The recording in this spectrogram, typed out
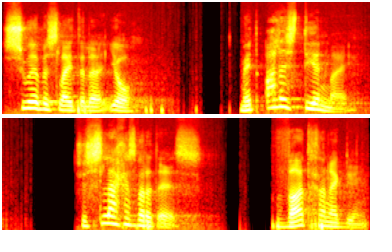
so besluit hulle, ja, met alles teen my, so sleg as wat dit is, wat gaan ek doen?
